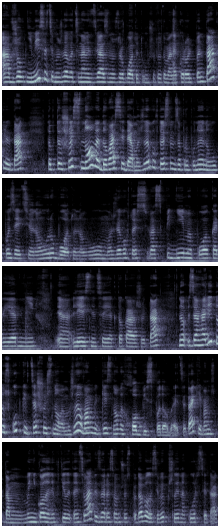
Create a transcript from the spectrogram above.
а в жовтні місяці, можливо, це навіть зв'язано з роботою, тому що тут у мене король Пентаклів, так? Тобто щось нове до вас іде. Можливо, хтось вам запропонує нову позицію, нову роботу, нову, можливо, хтось вас підніме по кар'єрній е, лісниці, як то кажуть. так? Ну, взагалі, то з це щось нове. Можливо, вам якесь нове хобі сподобається, так? І вам там ви ніколи не хотіли танцювати, зараз вам щось сподобалося, ви пішли на курси, так?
